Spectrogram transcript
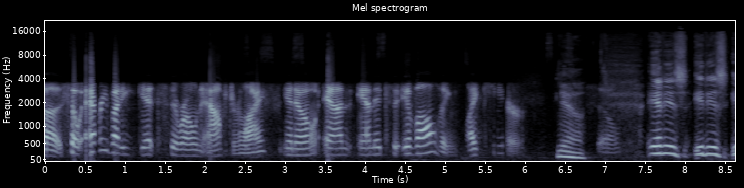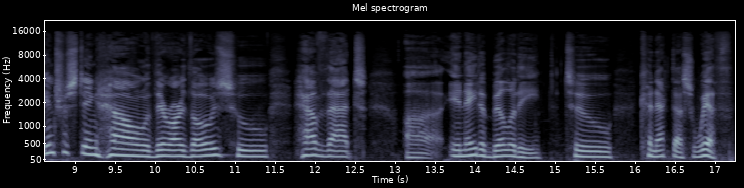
uh, so everybody gets their own afterlife, you know, and and it's evolving like here. Yeah. So it is it is interesting how there are those who have that uh, innate ability to connect us with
